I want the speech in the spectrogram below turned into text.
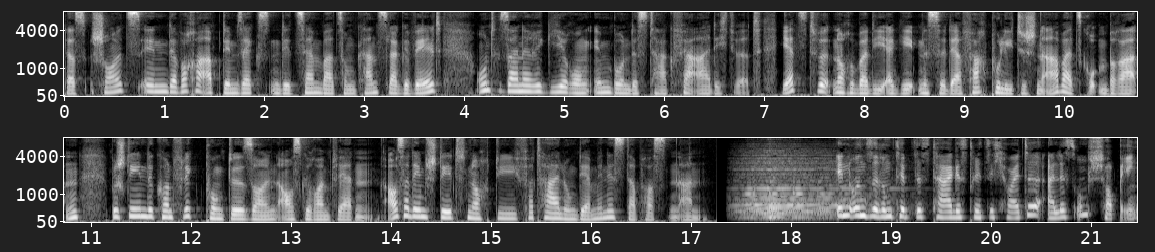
dass Scholz in der Woche ab dem 6. Dezember zum Kanzler gewählt und seine Regierung im Bundestag vereidigt wird. Jetzt wird noch über die Ergebnisse der fachpolitischen Arbeitsgruppen beraten. Bestehende Konfliktpunkte sollen ausgeräumt werden. Außerdem Außerdem steht noch die Verteilung der Ministerposten an. In unserem Tipp des Tages dreht sich heute alles um Shopping.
